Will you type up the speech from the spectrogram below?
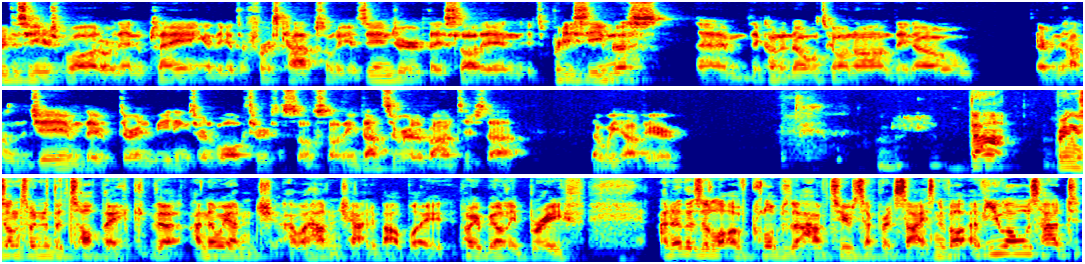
with the senior squad or then playing and they get their first cap, somebody gets injured, they slot in. It's pretty seamless. Um, they kind of know what's going on. They know everything that happens in the gym. They, they're in meetings or in walkthroughs and stuff. So I think that's a real advantage that that we have here. That brings on to another topic that I know we hadn't I hadn't chatted about, but it probably be only brief. I know there's a lot of clubs that have two separate sites. And have, have you always had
